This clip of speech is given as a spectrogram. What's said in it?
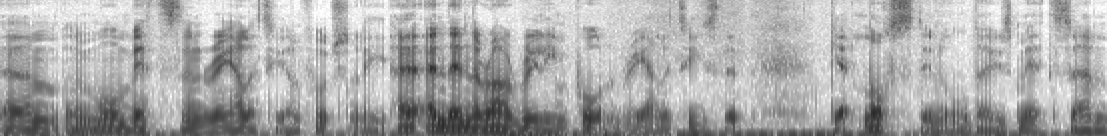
um, more myths than reality, unfortunately. Uh, and then there are really important realities that get lost in all those myths. Um,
